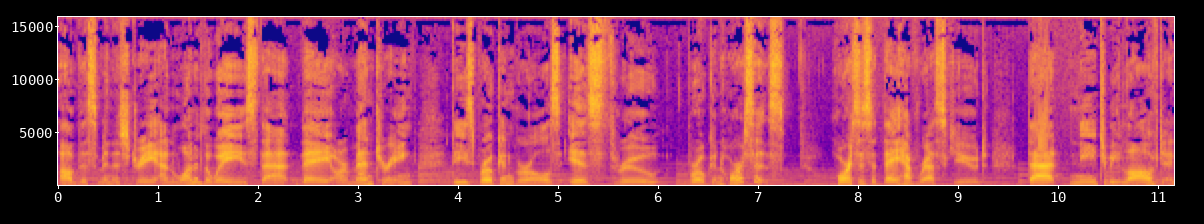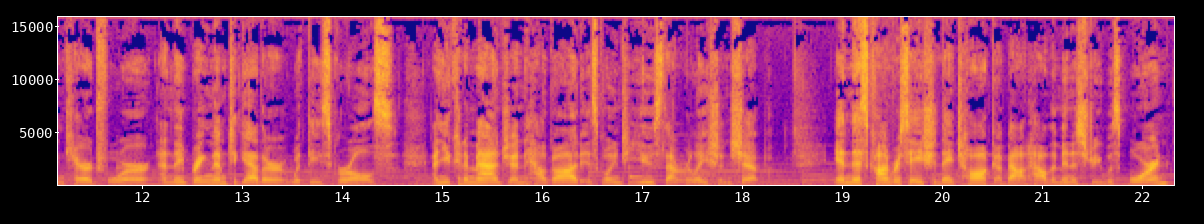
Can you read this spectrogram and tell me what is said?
of this ministry, and one of the ways that they are mentoring these broken girls is through broken horses. Horses that they have rescued that need to be loved and cared for, and they bring them together with these girls. And you can imagine how God is going to use that relationship. In this conversation, they talk about how the ministry was born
